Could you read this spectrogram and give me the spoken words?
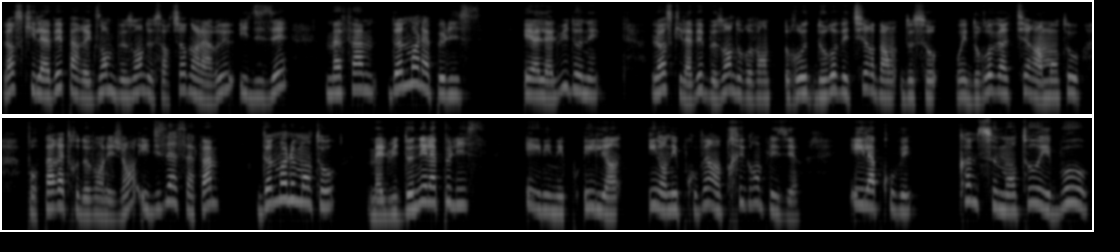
Lorsqu'il avait par exemple besoin de sortir dans la rue, il disait Ma femme, donne-moi la pelisse. Et elle la lui donnait. Lorsqu'il avait besoin de, revêtir, de, oui, de revêtir un manteau pour paraître devant les gens, il disait à sa femme Donne-moi le manteau. Mais elle lui donnait la pelisse. Et il, en éprouvait un très grand plaisir. Et il approuvait Comme ce manteau est beau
